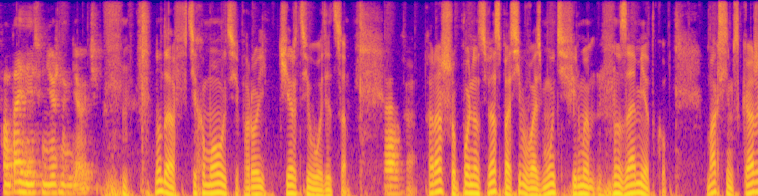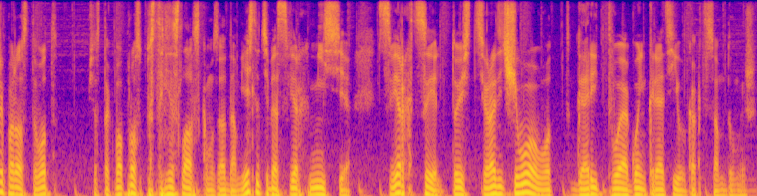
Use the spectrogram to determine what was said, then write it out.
фантазии есть у нежных девочек. Ну да, в тихом омуте порой черти водятся. Да. Хорошо, понял тебя, спасибо, возьму эти фильмы на заметку. Максим, скажи, пожалуйста, вот сейчас так вопрос по Станиславскому задам. Есть ли у тебя сверхмиссия, сверхцель? То есть ради чего вот горит твой огонь креатива, как ты сам думаешь?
